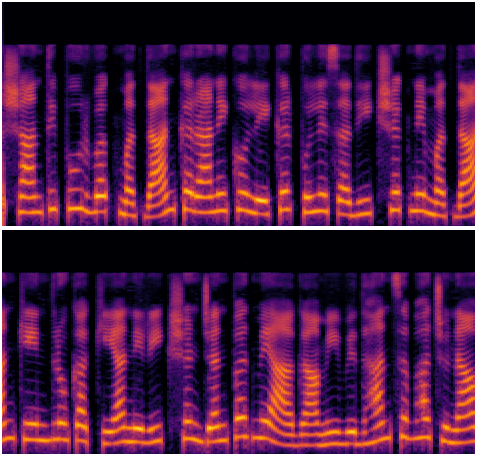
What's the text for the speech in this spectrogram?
शांतिपूर्वक मतदान कराने को लेकर पुलिस अधीक्षक ने मतदान केंद्रों का किया निरीक्षण। जनपद में आगामी विधानसभा चुनाव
